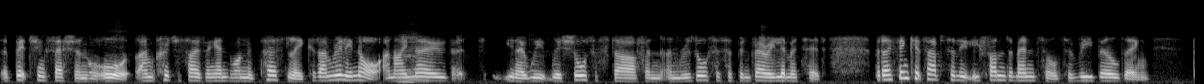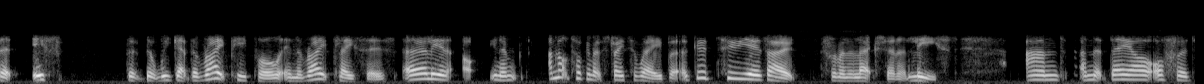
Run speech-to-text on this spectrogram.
a bitching session or, or I'm criticising anyone personally because I'm really not. And I know that you know we, we're short of staff and, and resources have been very limited. But I think it's absolutely fundamental to rebuilding that if that, that we get the right people in the right places earlier. You know, I'm not talking about straight away, but a good two years out from an election at least, and and that they are offered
